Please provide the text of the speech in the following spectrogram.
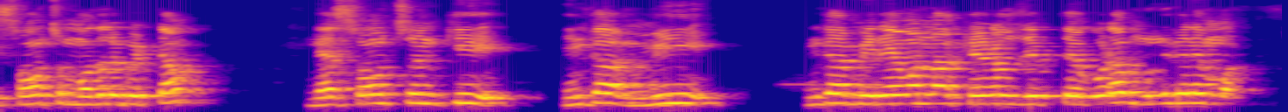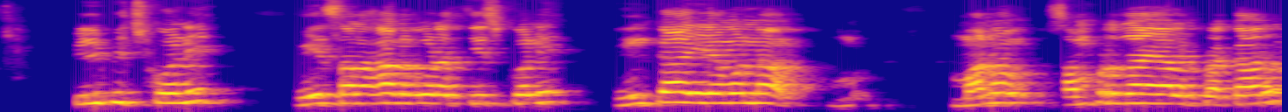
సంవత్సరం మొదలు పెట్టాం. నెక్స్ట్ సంవత్సరంకి ఇంకా మీ ఇంకా మీరేమన్నా క్రీడలు చెప్తే కూడా ముందుగానే పిలిపించుకొని మీ సలహాలు కూడా తీసుకొని ఇంకా ఏమన్నా మన సంప్రదాయాల ప్రకారం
